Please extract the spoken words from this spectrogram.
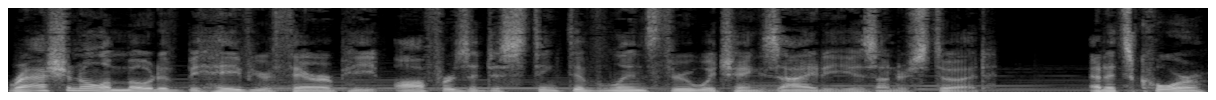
Rational emotive behavior therapy offers a distinctive lens through which anxiety is understood. At its core,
